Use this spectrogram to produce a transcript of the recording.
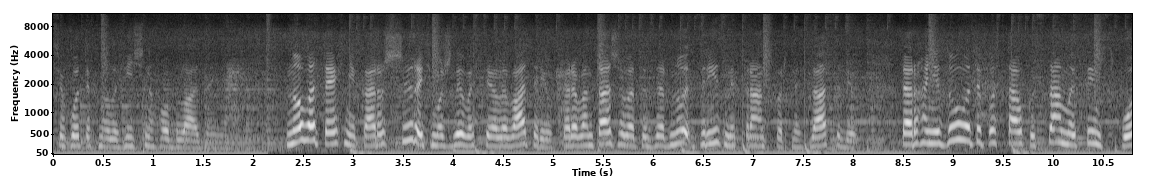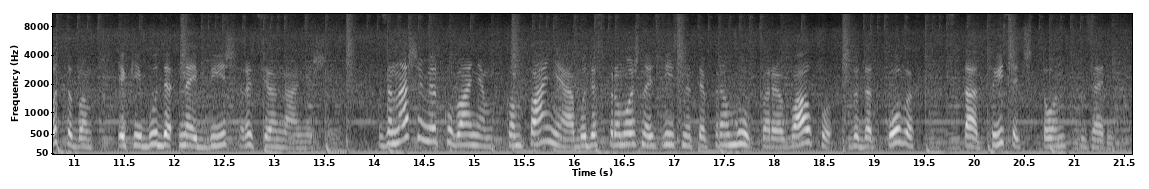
всього технологічного обладнання. Нова техніка розширить можливості елеваторів перевантажувати зерно з різних транспортних засобів та організовувати поставку саме тим способом, який буде найбільш раціональнішим. За нашим міркуванням, компанія буде спроможна здійснити пряму перевалку додаткових 100 тисяч тонн за рік.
